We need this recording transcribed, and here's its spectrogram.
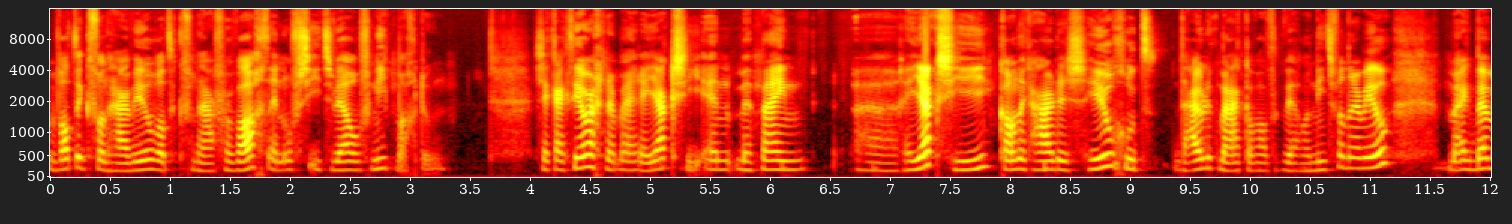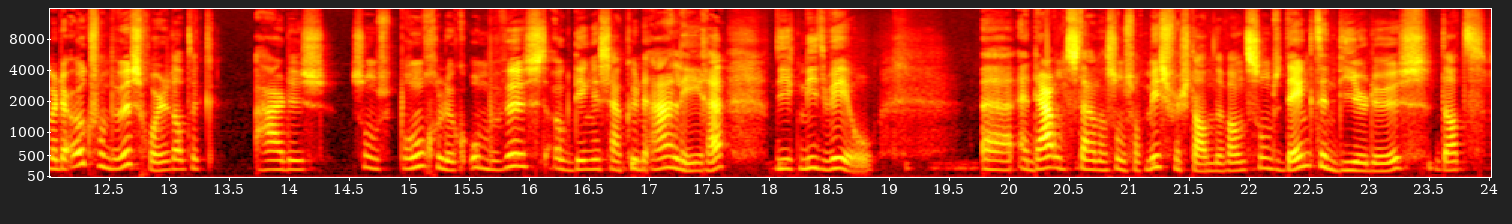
wat ik van haar wil, wat ik van haar verwacht en of ze iets wel of niet mag doen. Zij kijkt heel erg naar mijn reactie. En met mijn uh, reactie kan ik haar dus heel goed duidelijk maken wat ik wel en niet van haar wil. Maar ik ben me er ook van bewust geworden dat ik haar dus soms per ongeluk onbewust ook dingen zou kunnen aanleren die ik niet wil. Uh, en daar ontstaan dan soms wat misverstanden. Want soms denkt een dier dus dat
